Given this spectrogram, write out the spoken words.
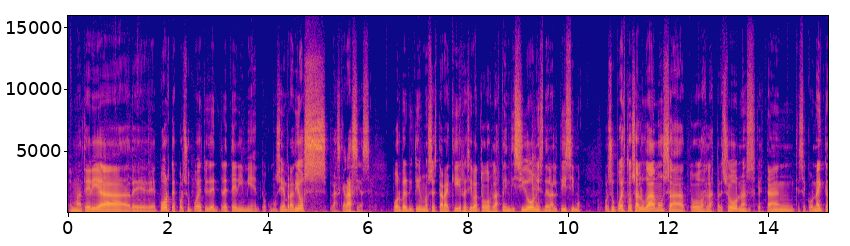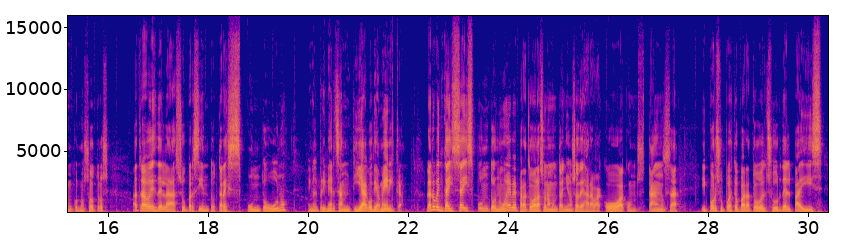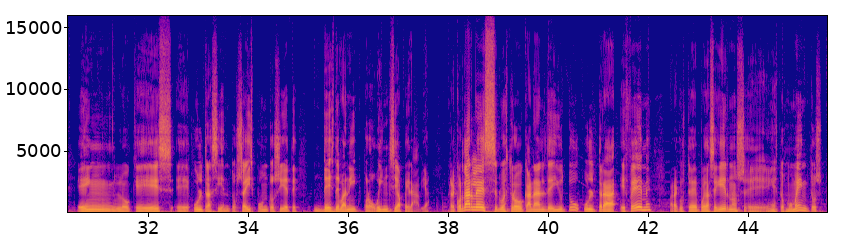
en materia de deportes, por supuesto, y de entretenimiento. Como siempre, a Dios las gracias por permitirnos estar aquí. Reciban todas las bendiciones del Altísimo. Por supuesto, saludamos a todas las personas que están, que se conectan con nosotros a través de la Super 103.1 en el primer Santiago de América. La 96.9 para toda la zona montañosa de Jarabacoa, Constanza y por supuesto para todo el sur del país en lo que es eh, Ultra 106.7 desde Baní, provincia Peravia. Recordarles nuestro canal de YouTube Ultra FM para que usted pueda seguirnos eh, en estos momentos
